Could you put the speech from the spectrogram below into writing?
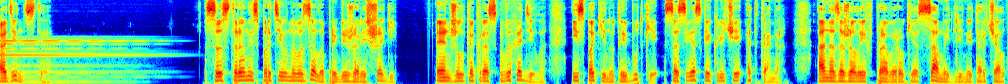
Одиннадцатое. Со стороны спортивного зала приближались шаги. Энджел как раз выходила из покинутой будки со связкой ключей от камер. Она зажала их в правой руке, самый длинный торчал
